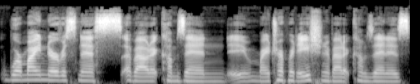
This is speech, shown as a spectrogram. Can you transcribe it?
where my nervousness about it comes in eh, my trepidation about it comes in is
